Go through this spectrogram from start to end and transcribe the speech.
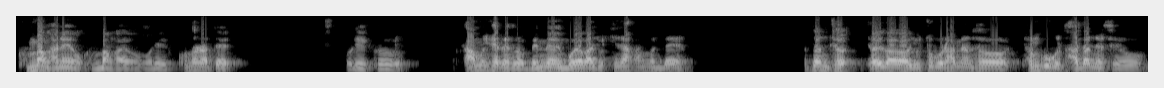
금방 가네요. 금방 가요. 우리 코로나 때 우리 그 사무실에서 몇 명이 모여가지고 시작한 건데 어떤 저, 저희가 유튜브를 하면서 전국을 다 다녔어요.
